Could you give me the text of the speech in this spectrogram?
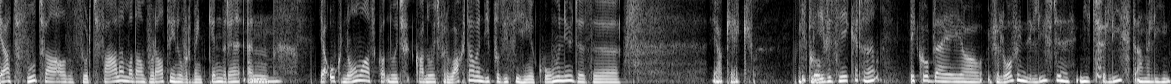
ja, het voelt wel als een soort falen, maar dan vooral tegenover mijn kinderen. En mm. ja, ook nogmaals, ik had, nooit, ik had nooit verwacht dat we in die positie gingen komen nu. Dus uh, ja, kijk, het ik leven zeker. Hè? Ik hoop dat je jouw geloof in de liefde niet verliest, Annelien.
